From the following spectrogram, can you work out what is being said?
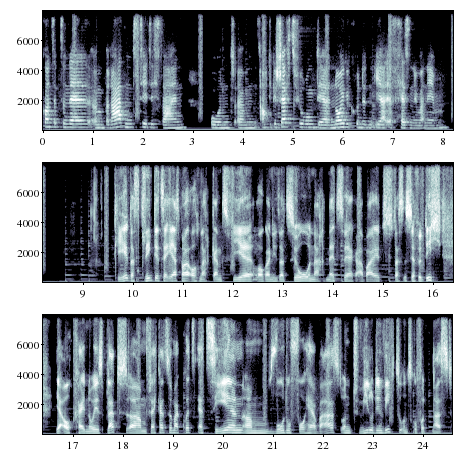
konzeptionell ähm, beratend tätig sein und ähm, auch die Geschäftsführung der neu gegründeten EAF Hessen übernehmen. Okay, das klingt jetzt ja erstmal auch nach ganz viel Organisation, nach Netzwerkarbeit. Das ist ja für dich ja auch kein neues Blatt. Ähm, vielleicht kannst du mal kurz erzählen, ähm, wo du vorher warst und wie du den Weg zu uns gefunden hast.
